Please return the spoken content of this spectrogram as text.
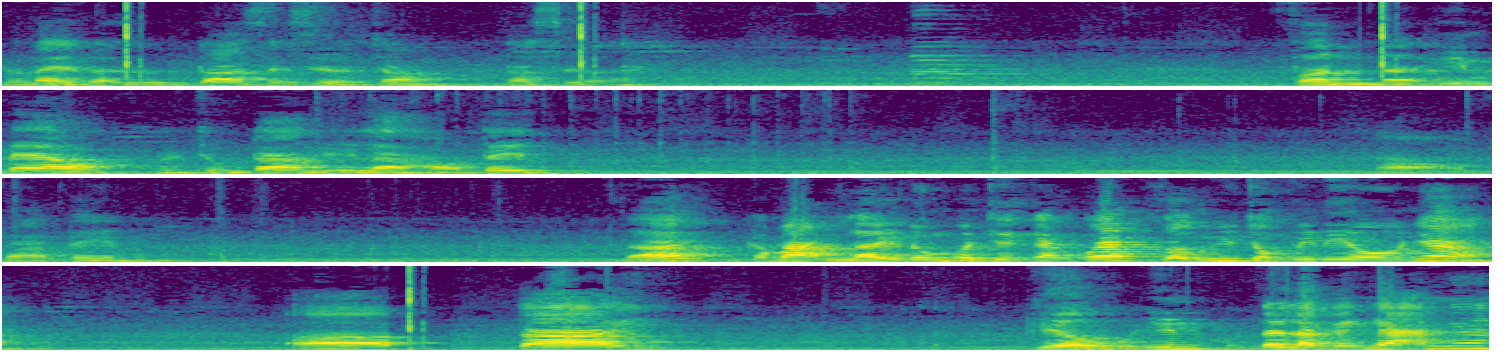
chỗ này ta, ta sẽ sửa trong. Ta sửa này. Phần à, email chúng ta ghi là họ tên họ và tên. Đấy các bạn lấy đúng ở trên trang web giống như trong video nhá. À, tai kiểu in đây là cái nhãn nhá.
